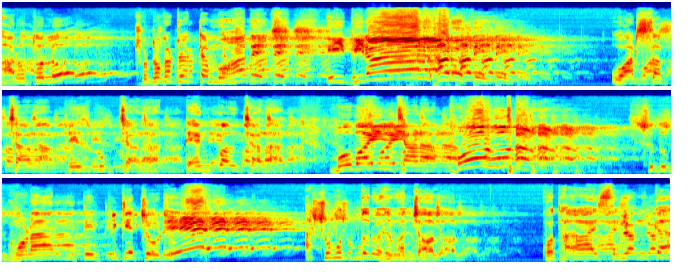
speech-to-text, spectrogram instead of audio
ভারত হলো ছোটখাটো একটা মহাদেশ। এই বিরাট ভারতে হোয়াটসঅ্যাপ ছাড়া ফেসবুক ছাড়া ট্যাঙ্কল ছাড়া মোবাইল ছাড়া ফোন ছাড়া। শুধু ঘোড়ার উটের পিঠে চড়ে আর সমুদ্র হিমাচল। কোথায় শ্রীলঙ্কা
